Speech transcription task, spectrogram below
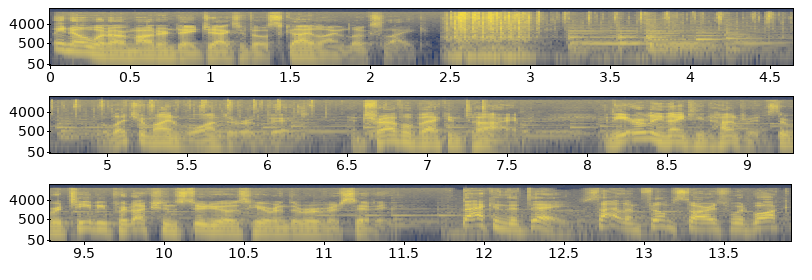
We know what our modern day Jacksonville skyline looks like. Well, let your mind wander a bit and travel back in time. In the early 1900s, there were TV production studios here in the River City. Back in the day, silent film stars would walk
